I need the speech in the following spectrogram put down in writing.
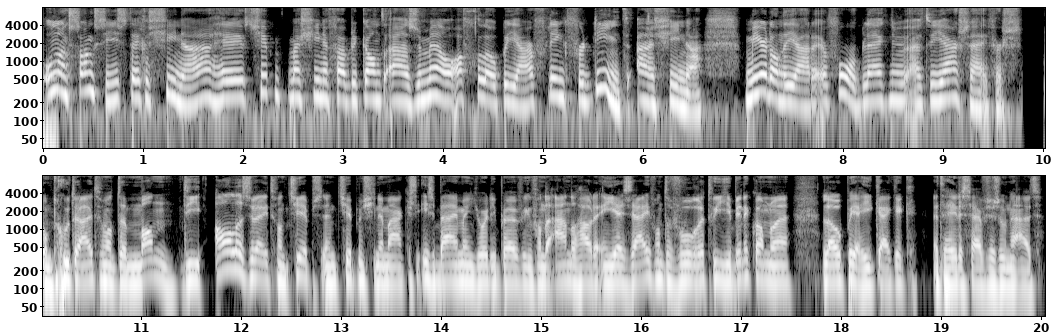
Ondanks sancties tegen China heeft chipmachinefabrikant ASML afgelopen jaar flink verdiend aan China. Meer dan de jaren ervoor blijkt nu uit de jaarcijfers. Komt goed uit, want de man die alles weet van chips en chipmachinemakers is bij me, Jordi Beuving van de aandeelhouder. En jij zei van tevoren, toen je hier binnenkwam uh, lopen, ja, hier kijk ik het hele cijferseizoen uit.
